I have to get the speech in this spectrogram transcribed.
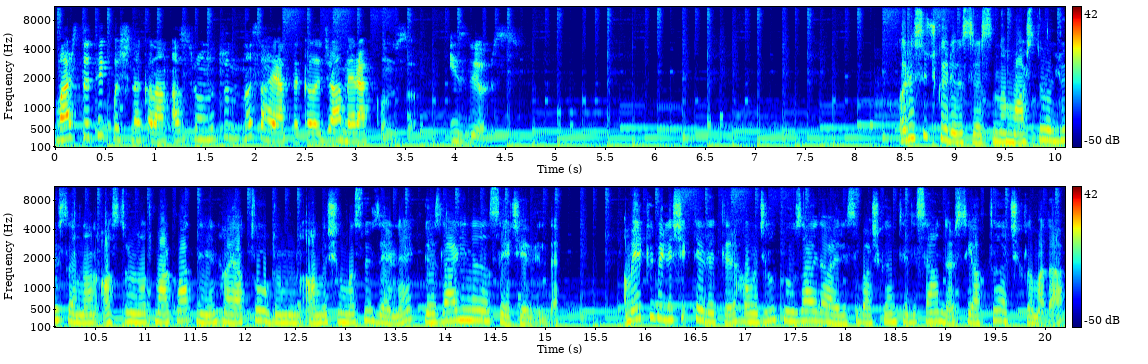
Mars'ta tek başına kalan astronotun nasıl hayatta kalacağı merak konusu. İzliyoruz. Ares 3 görevi sırasında Mars'ta öldüğü sanılan astronot Mark Watney'nin hayatta olduğunun anlaşılması üzerine gözler yine NASA'ya çevrildi. Amerika Birleşik Devletleri Havacılık ve Uzay Dairesi Başkanı Teddy Sanders yaptığı açıklamada,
